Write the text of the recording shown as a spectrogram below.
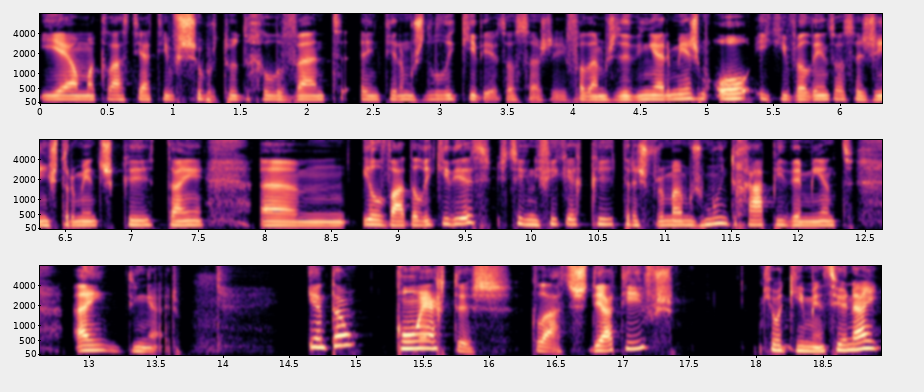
e é uma classe de ativos sobretudo relevante em termos de liquidez, ou seja, falamos de dinheiro mesmo ou equivalentes, ou seja, instrumentos que têm hum, elevada liquidez, isto significa que transformamos muito rapidamente em dinheiro. Então, com estas classes de ativos, que eu aqui mencionei,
